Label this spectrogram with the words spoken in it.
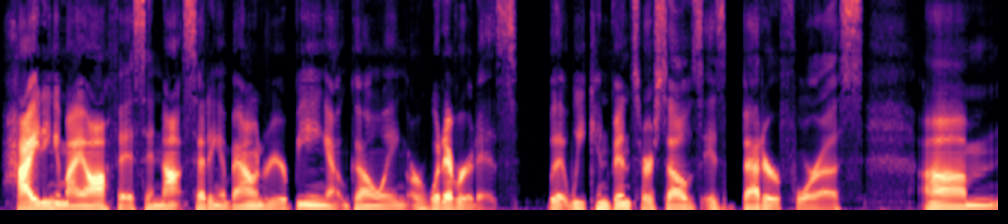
hiding in my office and not setting a boundary or being outgoing or whatever it is that we convince ourselves is better for us, um,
